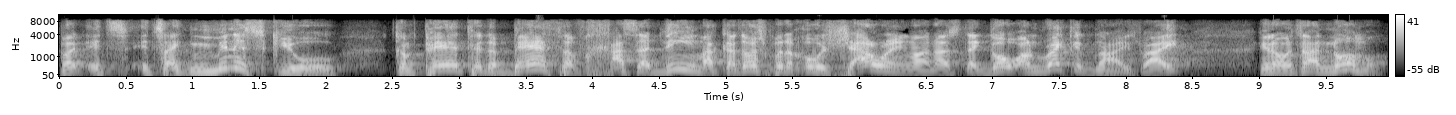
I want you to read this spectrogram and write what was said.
but it's it's like minuscule compared to the bath of chasadim Hakadosh Baruch Hu is showering on us that go unrecognized, right? You know, it's not normal.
